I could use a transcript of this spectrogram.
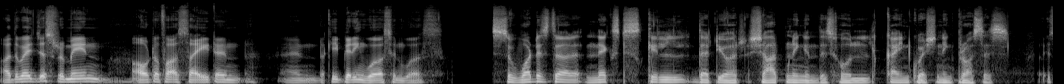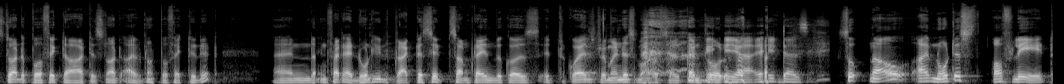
otherwise just remain out of our sight and, and keep getting worse and worse. So, what is the next skill that you're sharpening in this whole kind questioning process? It's not a perfect art. It's not, I've not perfected it. And in fact, I don't even practice it sometimes because it requires tremendous amount of self control. yeah, it does. So now I've noticed of late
